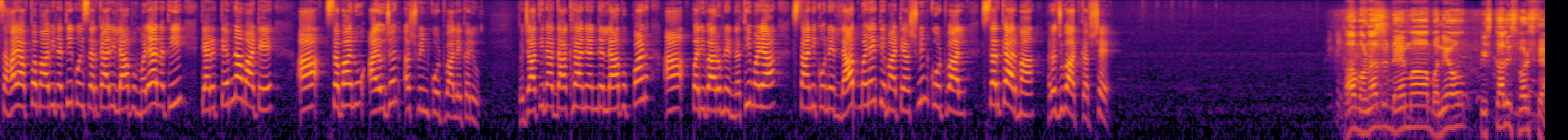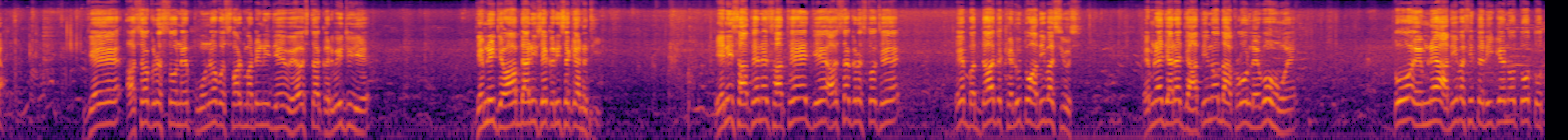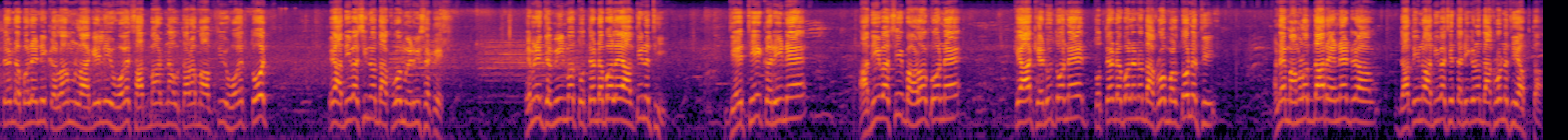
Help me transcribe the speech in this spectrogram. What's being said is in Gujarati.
સહાય આપવામાં આવી નથી, કોઈ સરકારી લાભ મળ્યા નથી. ત્યારે તેમના માટે આ સભાનું આયોજન અશ્વિન કોટવાલે કર્યું. તો જાતિના દાખલા અને અન્ય લાભ પણ આ પરિવારોને નથી મળ્યા. સ્થાનિકોને લાભ મળે તે માટે અશ્વિન કોટવાલ સરકારમાં રજૂઆત કરશે. આ વણદ ડેમ બન્યો પિસ્તાલીસ વર્ષ થયા. જે અસરગ્રસ્તોને પુનઃ વસવાટ માટેની જે વ્યવસ્થા કરવી જોઈએ, જેમની જવાબદારી છે કરી શક્યા નથી. એની સાથે ને સાથે જે અસરગ્રસ્તો છે, એ બધા જ ખેડૂતો આદિવાસીઓ છે. એમણે જ્યારે જાતિનો દાખલો લેવો હોય તો એમને આદિવાસી તરીકેનો તો તોતેર ડબલ એની કલમ લાગેલી હોય, સાત બારના ઉતારામાં આવતી હોય, તો જ એ આદિવાસીનો દાખલો મેળવી શકે એમની જમીનમાં તોતેર ડબલ એ આવતી નથી. જેથી કરીને આદિવાસી બાળકોને કે આ ખેડૂતોને તોતેર ડબલ એનો દાખલો મળતો નથી અને મામલતદાર એને જાતિનો આદિવાસી તરીકેનો દાખલો નથી આપતા.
